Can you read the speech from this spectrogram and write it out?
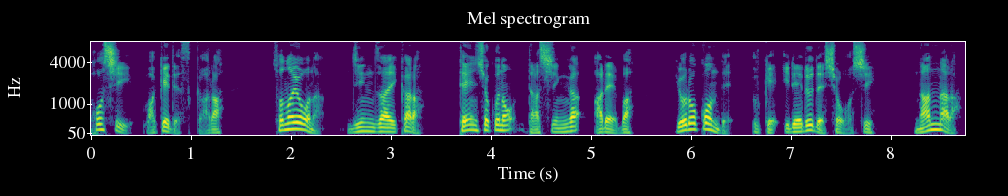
欲しいわけですから、そのような人材から転職の打診があれば、喜んで受け入れるでしょうし、なんなら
